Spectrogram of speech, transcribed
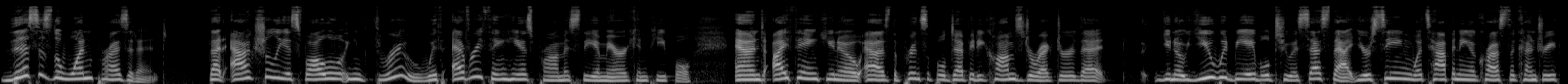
this is the one president that actually is following through with everything he has promised the American people. And I think, you know, as the principal deputy comms director, that you know you would be able to assess that. You're seeing what's happening across the country.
